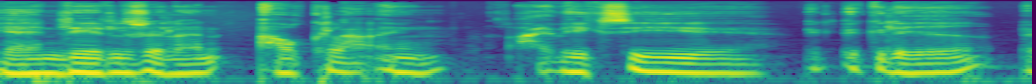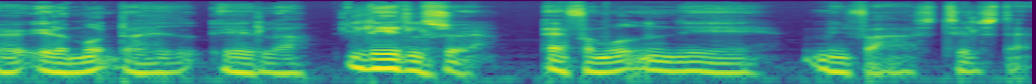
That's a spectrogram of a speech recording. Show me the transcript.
ja, en lettelse eller en afklaring. Ej, jeg vil ikke sige øh, glæde øh, eller munterhed eller lettelse er formodentlig min fars tilstand.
